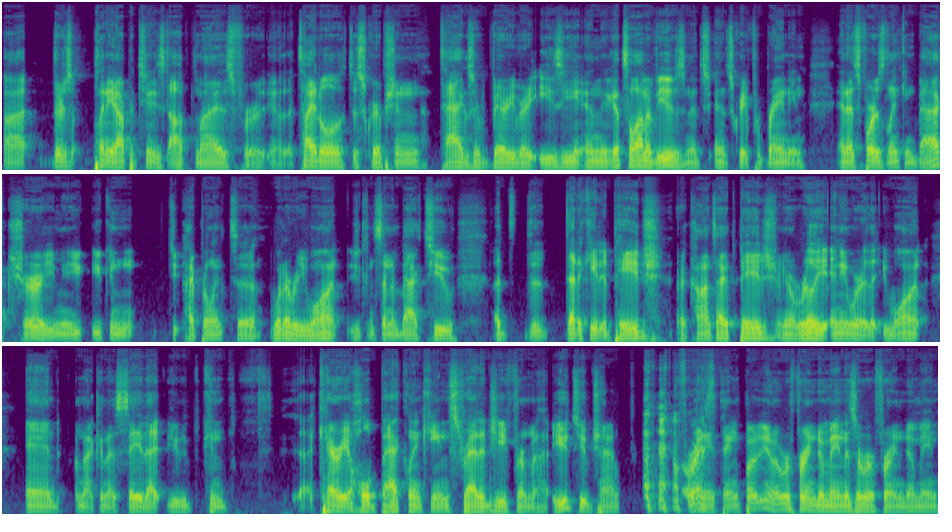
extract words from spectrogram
uh, there's plenty of opportunities to optimize for you know the title, description, tags are very very easy, and it gets a lot of views, and it's and it's great for branding. And as far as linking back, sure, I mean you, you can hyperlink to whatever you want. You can send them back to a, the dedicated page, a contact page, you know, really anywhere that you want. And I'm not going to say that you can uh, carry a whole backlinking strategy from a YouTube channel or course. anything, but you know, referring domain is a referring domain,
